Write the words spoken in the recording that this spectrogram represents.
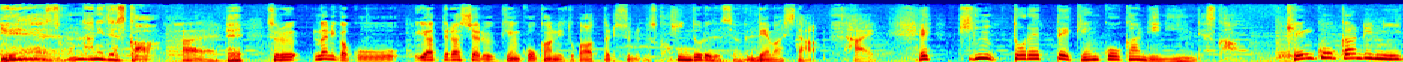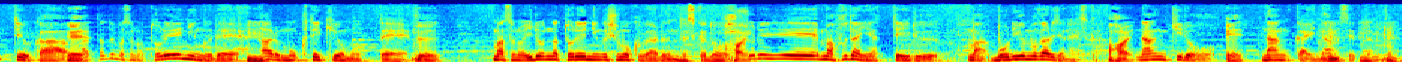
えー、そんなにですか、はい、えそれ、何かこう、やってらっしゃる健康管理とかあったりするんですか？筋トレですよね。出ました、はい、え筋トレって健康管理にいいんですか？健康管理にいいっていうか、えまあ、例えばそのトレーニングである目的を持って、うん、まあ、そのいろんなトレーニング種目があるんですけど、はい、それでまあ普段やっている、まあ、ボリュームがあるじゃないですか、はい、何キロ、何回、何セットみたいな。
